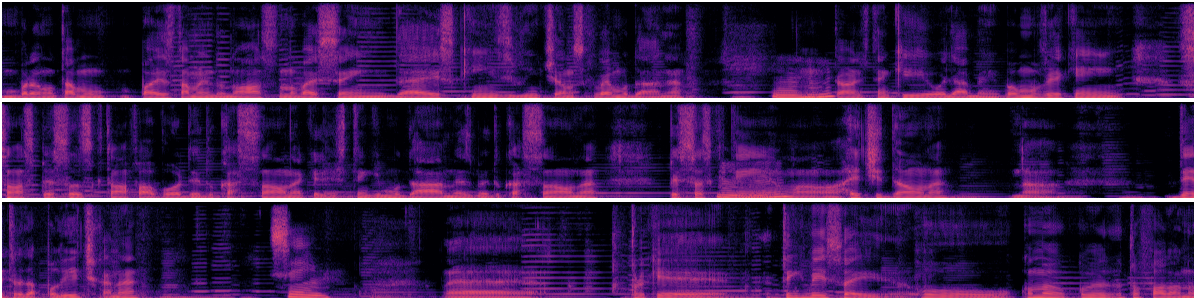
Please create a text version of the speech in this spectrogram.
um, um, um país do tamanho do nosso não vai ser em 10, 15, 20 anos que vai mudar, né? Uhum. Então a gente tem que olhar bem. Vamos ver quem são as pessoas que estão a favor da educação, né? Que a gente tem que mudar mesmo a educação, né? Pessoas que têm Uhum. uma, uma retidão, né? Na, dentro da política, né? Sim. É, porque tem que ver isso aí. O, como eu, como eu tô falando,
